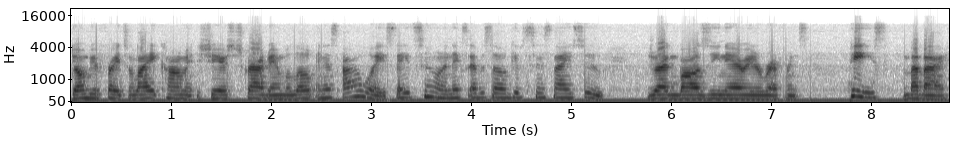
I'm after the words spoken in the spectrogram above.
don't be afraid to like, comment, share, subscribe down below. And as always, stay tuned. The next episode, Gifted Since 92. Dragon Ball Z narrator reference. Peace. Bye-bye.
